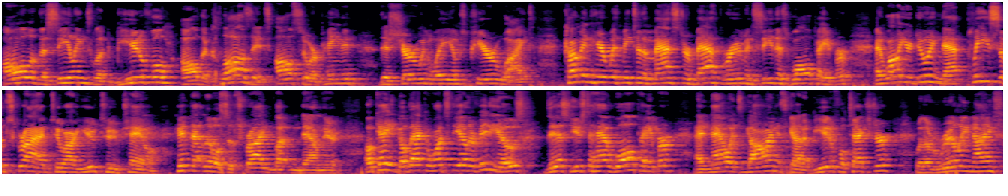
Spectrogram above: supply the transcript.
All of the ceilings look beautiful. All the closets also are painted this Sherwin-Williams pure white. Come in here with me to the master bathroom and see this wallpaper. And while you're doing that, please subscribe to our YouTube channel. Hit that little subscribe button down there. Okay, go back and watch the other videos. This used to have wallpaper and now it's gone. It's got a beautiful texture with a really nice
